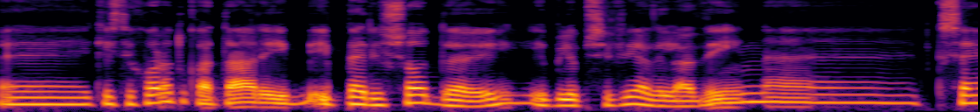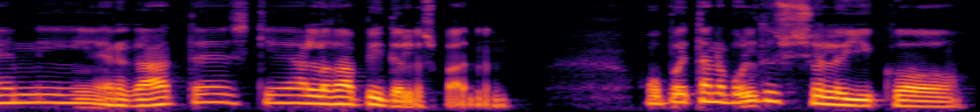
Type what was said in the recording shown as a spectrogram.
Ε, και στη χώρα του Κατάρ οι, περισσότεροι, η πλειοψηφία δηλαδή, είναι ξένοι εργάτες και αλλοδαποί τέλος πάντων. Οπότε ήταν πολύ φυσιολογικό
